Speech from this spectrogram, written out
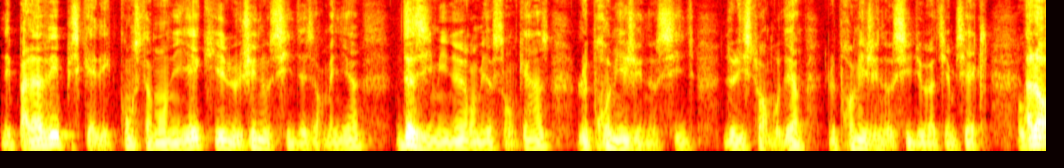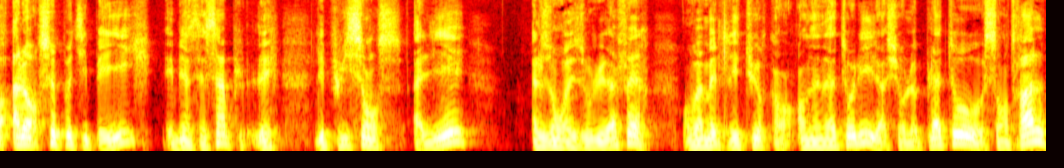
n'est pas lavée, puisqu'elle est constamment niée, qui est le génocide des Arméniens d'Asie mineure en 1915, le premier génocide de l'histoire moderne, le premier génocide du XXe siècle. Alors, alors, ce petit pays, eh bien, c'est simple, les, les puissances alliées, elles ont résolu l'affaire. On va mettre les Turcs en, Anatolie, là, sur le plateau central.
